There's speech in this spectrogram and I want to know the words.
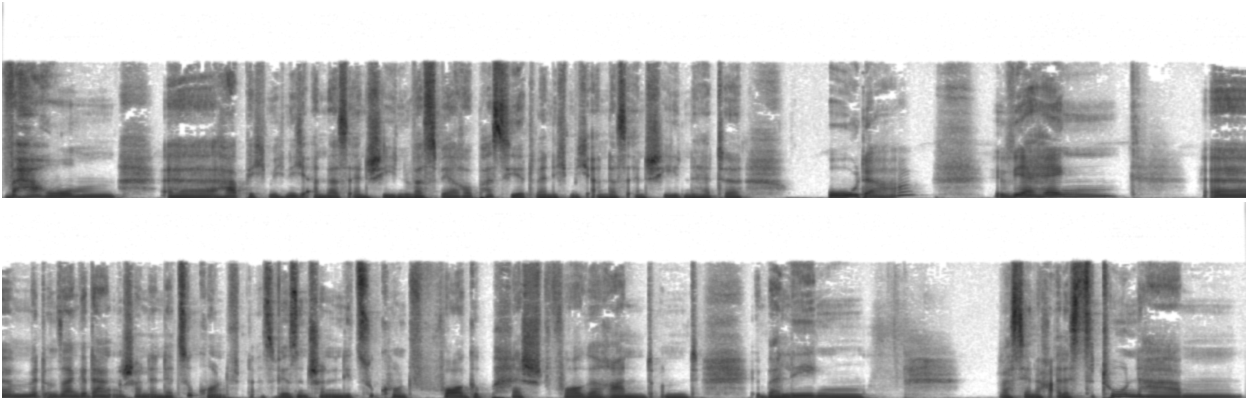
Warum äh, habe ich mich nicht anders entschieden? Was wäre passiert, wenn ich mich anders entschieden hätte? Oder wir hängen äh, mit unseren Gedanken schon in der Zukunft. Also wir sind schon in die Zukunft vorgeprescht, vorgerannt und überlegen, was wir noch alles zu tun haben,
